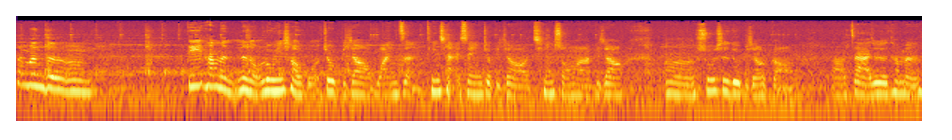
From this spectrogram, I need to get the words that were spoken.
他们的、第一，他们那种录音效果就比较完整，听起来声音就比较轻松啊，比较嗯舒适度比较高啊。再来就是他们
